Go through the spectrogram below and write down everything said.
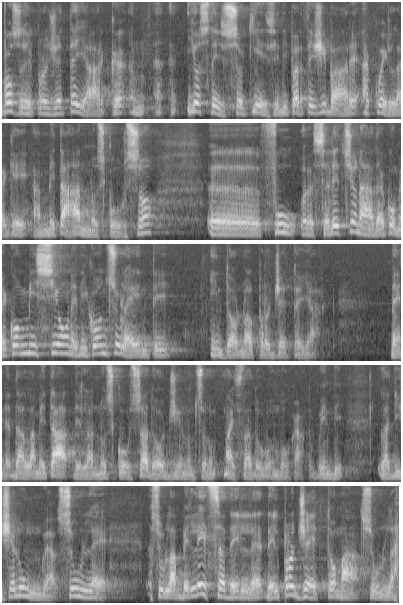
proposito del progetto IARC, mm, eh, io stesso chiesi di partecipare a quella che a metà anno scorso eh, fu eh, selezionata come commissione di consulenti intorno al progetto IARC. Bene, dalla metà dell'anno scorso ad oggi non sono mai stato convocato, quindi la dice lunga sulle, sulla bellezza del, del, progetto, ma sulla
